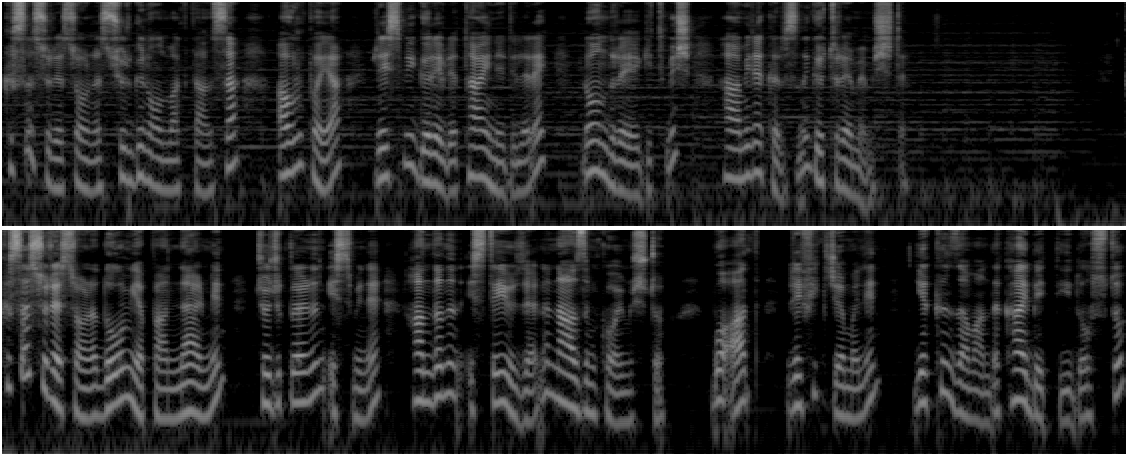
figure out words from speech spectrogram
kısa süre sonra sürgün olmaktansa Avrupa'ya resmi görevle tayin edilerek Londra'ya gitmiş, hamile karısını götürememişti. Kısa süre sonra doğum yapan Nermin çocuklarının ismini Handan'ın isteği üzerine Nazım koymuştu. Bu ad Refik Cemal'in yakın zamanda kaybettiği dostu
